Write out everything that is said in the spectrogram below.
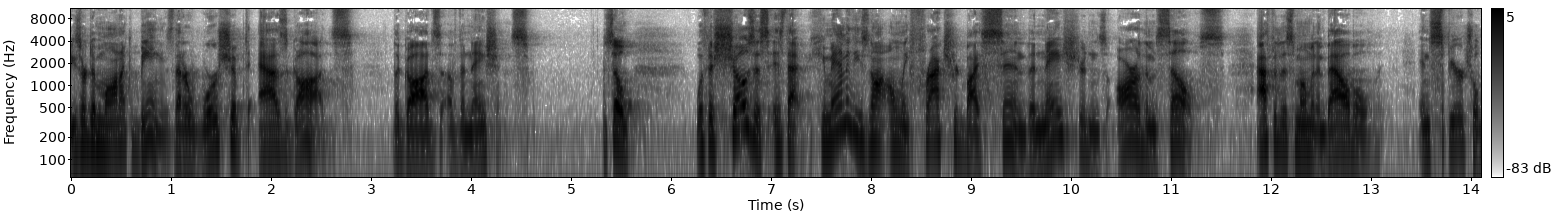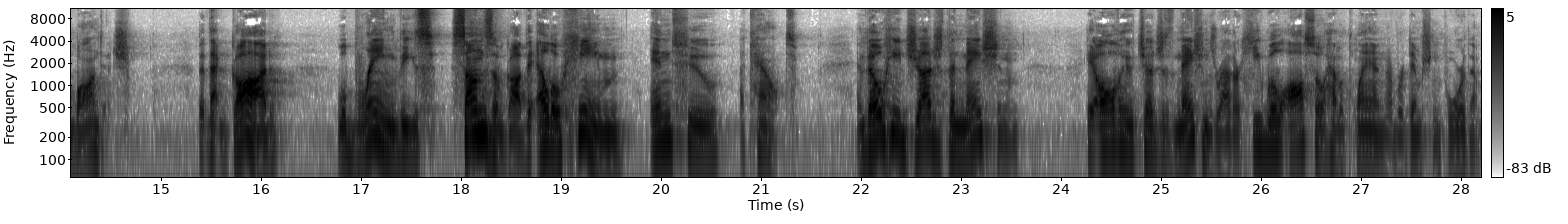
These are demonic beings that are worshiped as gods, the gods of the nations. So, what this shows us is that humanity is not only fractured by sin, the nations are themselves after this moment in Babel in spiritual bondage. But that God will bring these sons of God, the Elohim, into account. And though he judged the nation, all who judges the nations rather, he will also have a plan of redemption for them.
